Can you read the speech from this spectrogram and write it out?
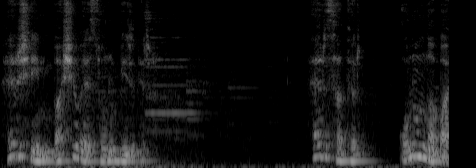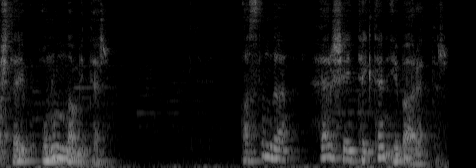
Her şeyin başı ve sonu birdir. Her satır onunla başlayıp onunla biter. Aslında her şey tekten ibarettir.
